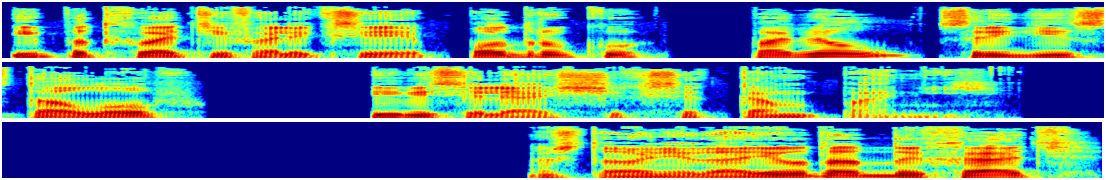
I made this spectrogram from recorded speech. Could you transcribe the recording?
и, подхватив Алексея под руку, повел среди столов и веселящихся компаний. «Что, не дают отдыхать?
